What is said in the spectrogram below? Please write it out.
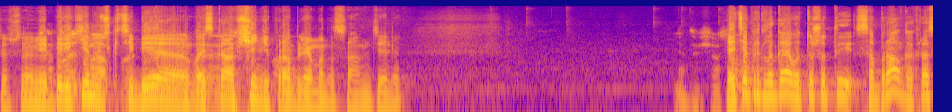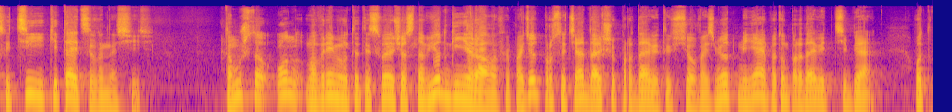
собственно, мне Какой перекинуть к слабо? тебе Это войска вообще не проблема на самом деле. Это все Я тебе предлагаю вот то, что ты собрал, как раз идти и китайца выносить. Потому что он во время вот этой своей сейчас набьет генералов и пойдет просто тебя дальше продавит, и все, возьмет меня и потом продавит тебя. Вот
